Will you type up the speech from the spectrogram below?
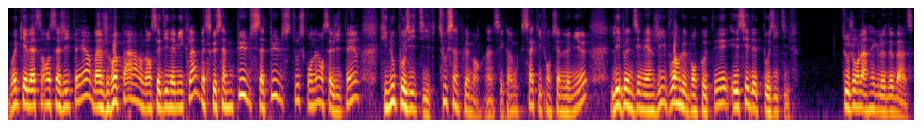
Moi qui ai l'ascendant sagittaire, ben je repars dans ces dynamiques-là parce que ça me pulse, ça pulse tout ce qu'on a en sagittaire qui nous positive, tout simplement. Hein. C'est comme ça qui fonctionne le mieux. Les bonnes énergies, voir le bon côté, essayer d'être positif. Toujours la règle de base.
